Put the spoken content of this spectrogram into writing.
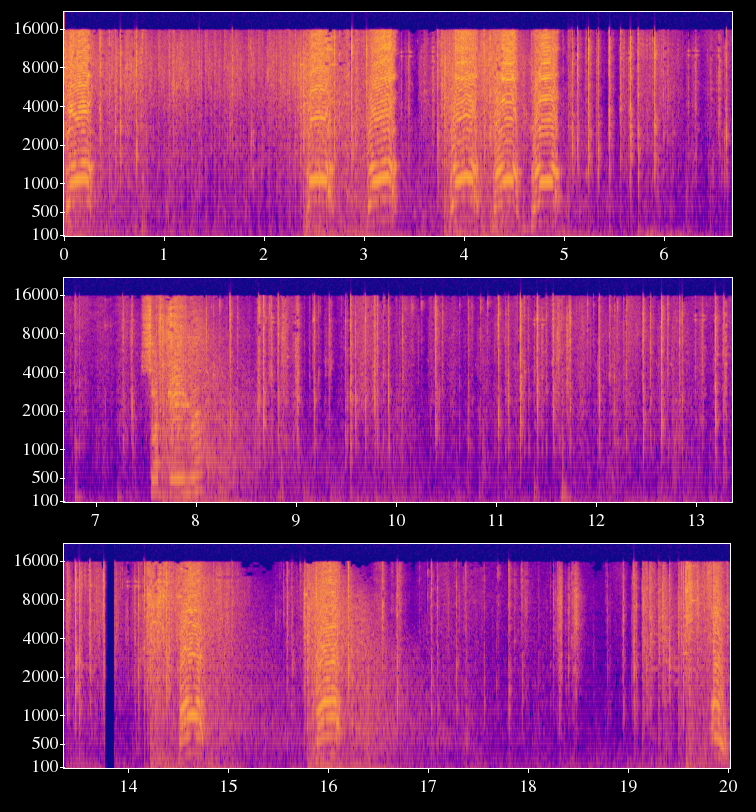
Bop! Bop! Bop! Bop! Bop! Bop! Sup, gamer? Bop! Bop! Oh!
